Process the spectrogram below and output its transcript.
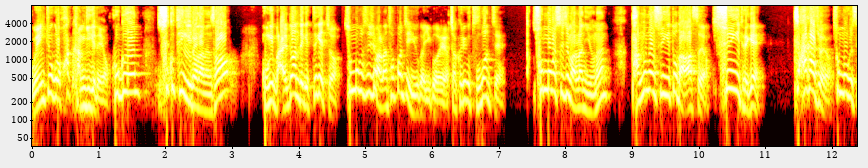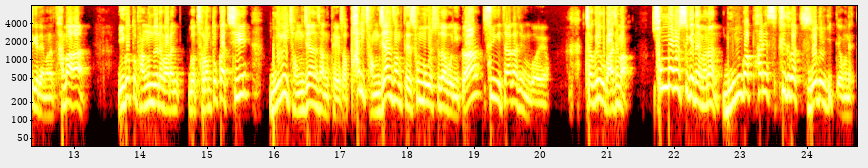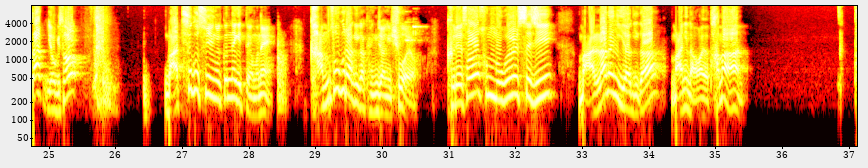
왼쪽으로 확 감기게 돼요. 혹은 스쿠핑이 일어나면서 공이 말도 안 되게 뜨겠죠. 손목을 쓰지 말라는 첫 번째 이유가 이거예요. 자, 그리고 두 번째. 손목을 쓰지 말라는 이유는 방금 전 스윙이 또 나왔어요. 스윙이 되게 작아져요. 손목을 쓰게 되면. 다만 이것도 방금 전에 말한 것처럼 똑같이 몸이 정지한 상태에서 팔이 정지한 상태에서 손목을 쓰다 보니까 스윙이 작아지는 거예요. 자 그리고 마지막 손목을 쓰게 되면 몸과 팔의 스피드가 줄어들기 때문에 딱 여기서 맞추고 스윙을 끝내기 때문에 감속을 하기가 굉장히 쉬워요. 그래서 손목을 쓰지 말라는 이야기가 많이 나와요. 다만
